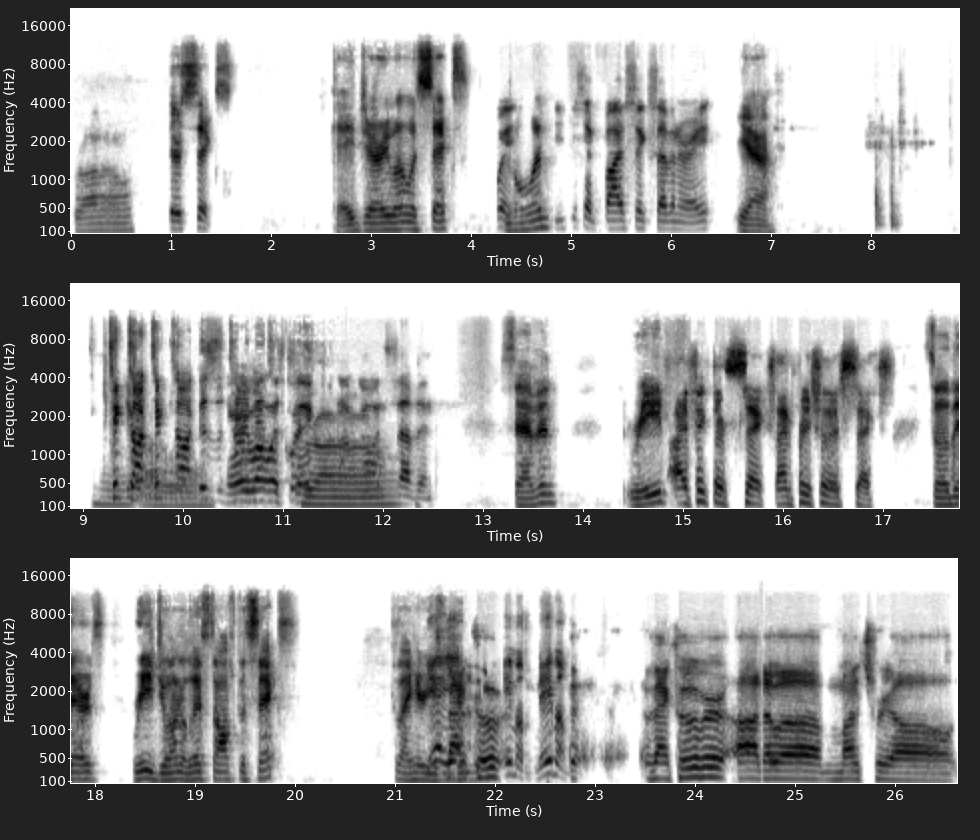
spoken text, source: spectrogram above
Toronto. there's six. Okay, Jerry went with 6. Wait, Nolan? you just said five, six, seven, or eight. Yeah. TikTok, TikTok. This is the Gary time went to with six. I'm going seven. 7. Reed? I think there's six. I'm pretty sure there's six. So there's Reed. Do you want to list off the six? Because I hear you. Yeah, yeah. Vancouver, Name them. Name them. Vancouver, Ottawa, Montreal,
